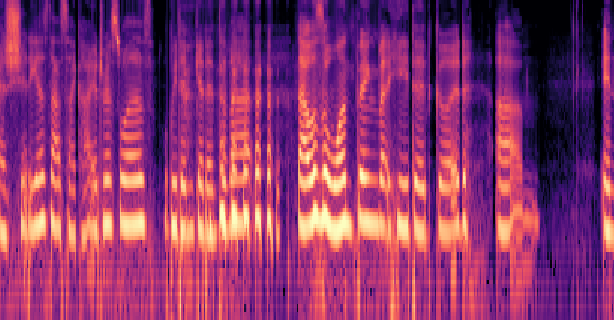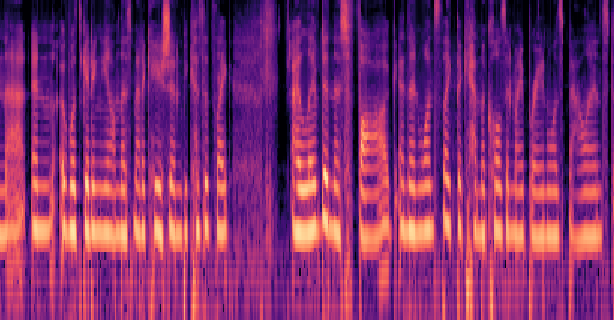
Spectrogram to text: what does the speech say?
as shitty as that psychiatrist was, we didn't get into that. that was the one thing that he did good um in that and it was getting me on this medication because it's like I lived in this fog and then once like the chemicals in my brain was balanced,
